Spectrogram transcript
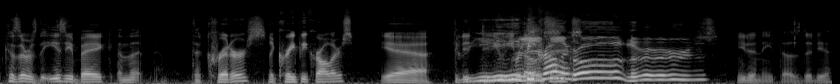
because there was the Easy Bake and the the critters. The creepy crawlers. Yeah, did, did you eat Creepy those? crawlers. You didn't eat those, did you?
